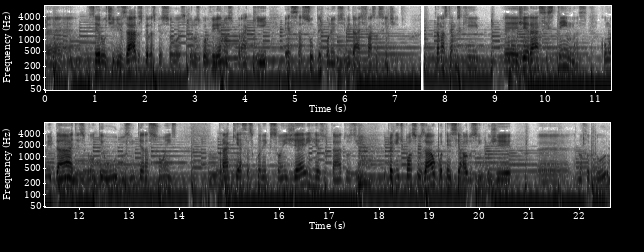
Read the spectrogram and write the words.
é, ser utilizados pelas pessoas, pelos governos, para que essa superconectividade faça sentido. Então nós temos que é, gerar sistemas, comunidades, conteúdos, interações para que essas conexões gerem resultados e, e para que a gente possa usar o potencial do 5G é, no futuro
